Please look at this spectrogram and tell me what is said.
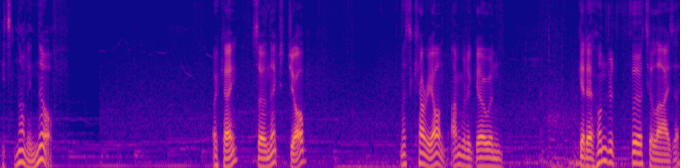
it's not enough. Okay, so next job. Let's carry on. I'm going to go and get a 100 fertilizer.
